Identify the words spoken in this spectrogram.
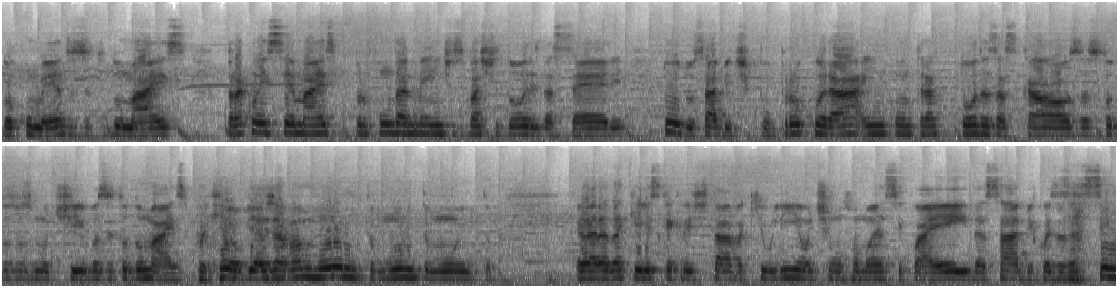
documentos e tudo mais para conhecer mais profundamente os bastidores da série, tudo, sabe? Tipo, procurar e encontrar todas as causas, todos os motivos e tudo mais, porque eu viajava muito, muito, muito. Eu era daqueles que acreditava que o Leon tinha um romance com a Ada, sabe? Coisas assim.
